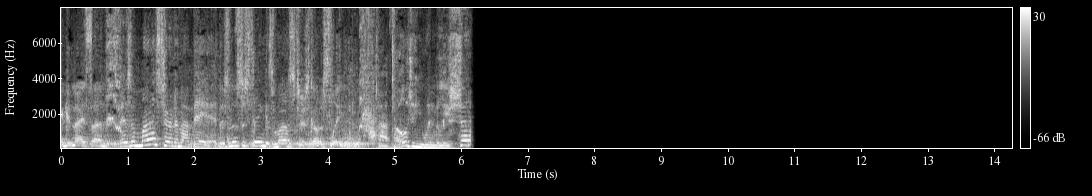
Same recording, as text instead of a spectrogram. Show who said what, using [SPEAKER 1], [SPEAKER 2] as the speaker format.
[SPEAKER 1] right, good night, son.
[SPEAKER 2] There's a monster under my bed.
[SPEAKER 1] There's no such thing as monsters. Go to sleep.
[SPEAKER 2] I told you you wouldn't believe. Shut up.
